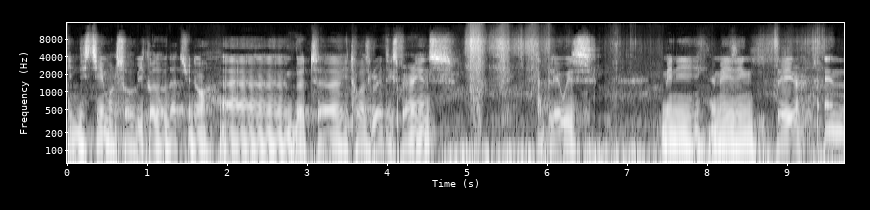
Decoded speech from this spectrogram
in this team also because of that, you know. Uh, but uh, it was great experience. I play with many amazing players and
